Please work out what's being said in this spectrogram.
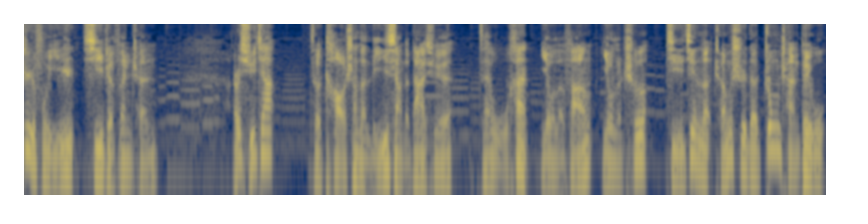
日复一日吸着粉尘，而徐佳，则考上了理想的大学，在武汉有了房有了车，挤进了城市的中产队伍，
